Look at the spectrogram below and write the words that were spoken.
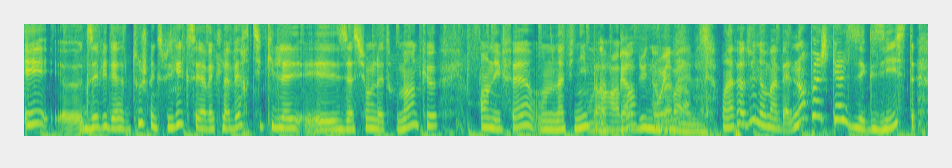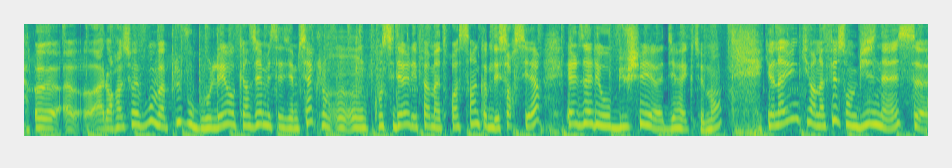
Et euh, Xavier Latouche m'expliquait que c'est avec la verticalisation de l'être humain que, en effet, on a fini On par a avoir perdu nos Oui, voilà. On a perdu nos mamelles. N'empêche qu'elles existent. Euh, euh, alors rassurez-vous, on va plus vous brûler. Au 15e et 16e siècle, on, on considérait les femmes à trois seins comme des sorcières. Et elles allaient au bûcher euh, directement. Il y en a une qui en a fait son business. Euh,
